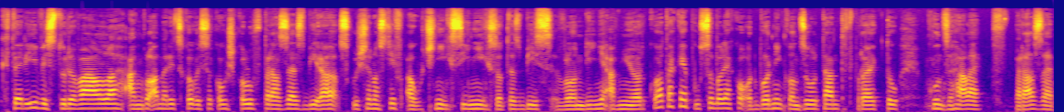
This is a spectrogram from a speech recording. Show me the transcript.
který vystudoval angloamerickou vysokou školu v Praze, sbíral zkušenosti v aučních síních Sotheby's v Londýně a v New Yorku a také působil jako odborný konzultant v projektu Kunsthalle v Praze.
